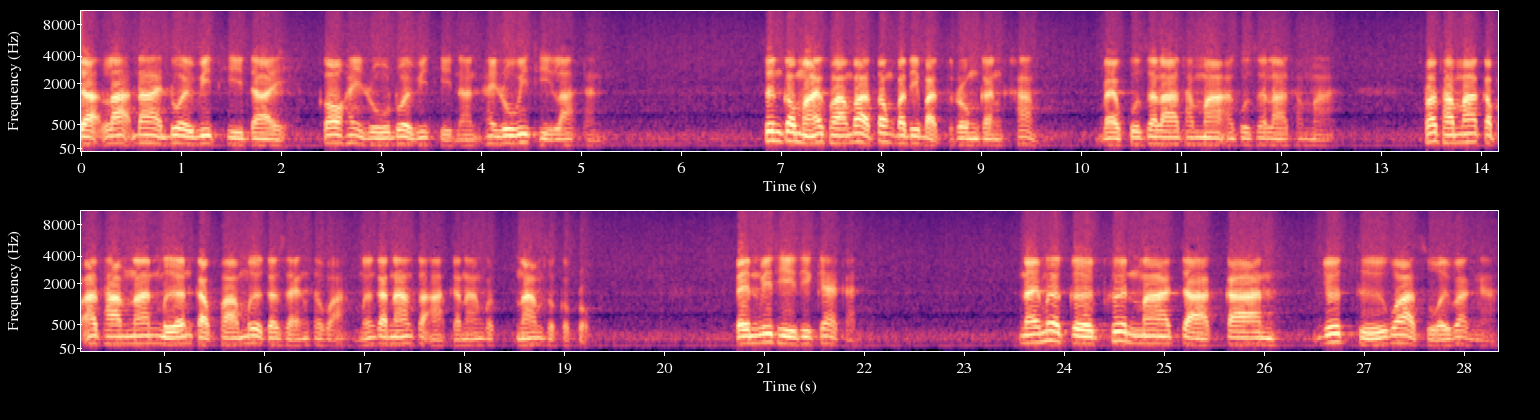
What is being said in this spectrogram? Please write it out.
จะละได้ด้วยวิธีใด ก็ให้รู้ด้วยวิธีนั้น ให้รู้วิธีละนั้น ซึ่งก็หมายความว่าต้องปฏิบัติตรงกันข้าม แบบกุศลธรรมาอกุศลธรรมาเพราะธรรมะกับอาธรรมนั้นเหมือนกับความมืดกับแสงสว่าง เหมือนกับน้ำสะอาดกับน้ำกับน้ำสกปรก เป็นวิธีที่แก้กัน ในเมื่อเกิดขึ้นมาจากการยึดถือว่าสวยว่างาม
